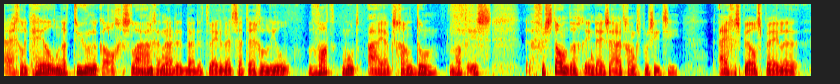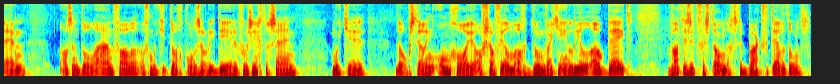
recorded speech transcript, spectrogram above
eigenlijk heel natuurlijk al geslagen naar de, de tweede wedstrijd tegen Lille. Wat moet Ajax gaan doen? Wat is eh, verstandig in deze uitgangspositie? Eigen spel spelen en als een dolle aanvallen? Of moet je toch consolideren, voorzichtig zijn? Moet je de opstelling omgooien of zoveel mogelijk doen wat je in Lille ook deed? Wat is het verstandigste? Bart, vertel het ons.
